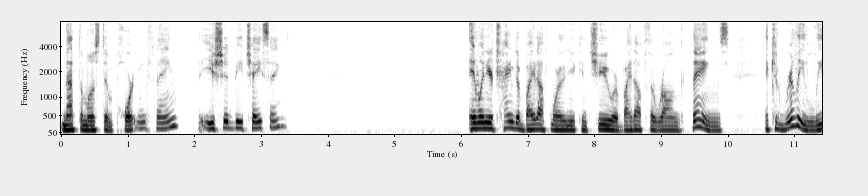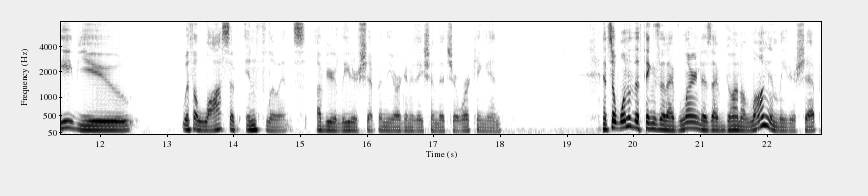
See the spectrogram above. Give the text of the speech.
not the most important thing that you should be chasing. And when you're trying to bite off more than you can chew or bite off the wrong things, it can really leave you with a loss of influence of your leadership in the organization that you're working in. And so, one of the things that I've learned as I've gone along in leadership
